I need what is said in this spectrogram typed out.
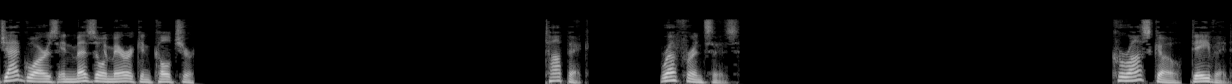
Jaguars in Mesoamerican culture References Carrasco, David.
